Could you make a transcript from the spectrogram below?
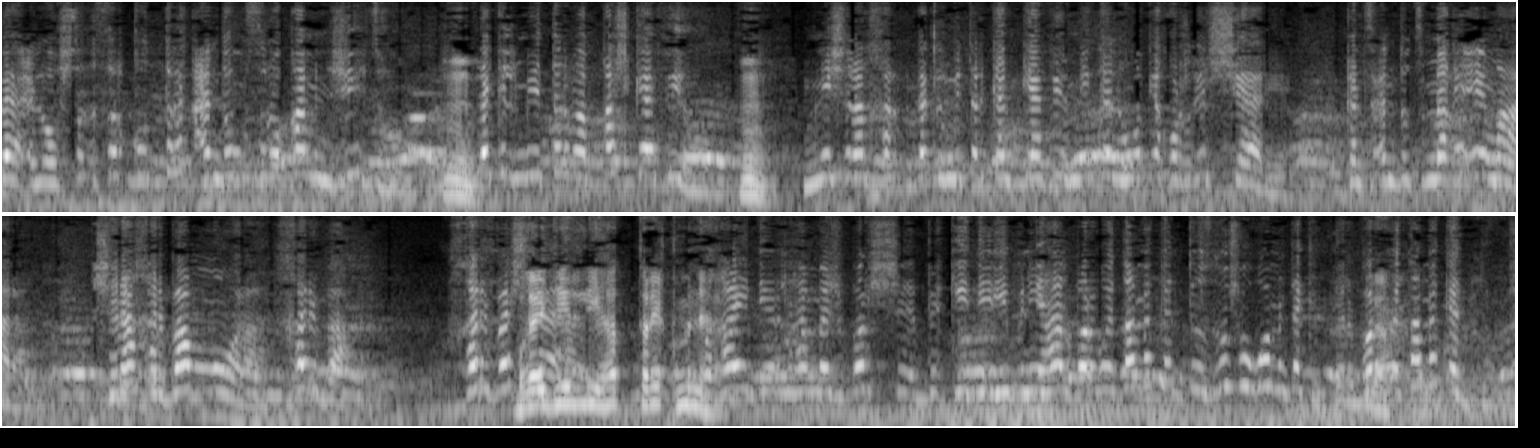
باع له سرقوا الطريق عندهم مسروقة من جهتهم. ذاك المتر ما بقاش كافيهم. ملي شرا الخرب ذاك المتر كان كافيه ملي كان هو كيخرج غير الشارع. كانت عنده تما غير عمارة. شرا خربة مورا خربة. خربش بغا يدير ليها الطريق منها. بغا يدير لها ما جبرش كيدير يبنيها البرويطة ما كدوزلوش هو من داك الدر البرويطة ما كدوش.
